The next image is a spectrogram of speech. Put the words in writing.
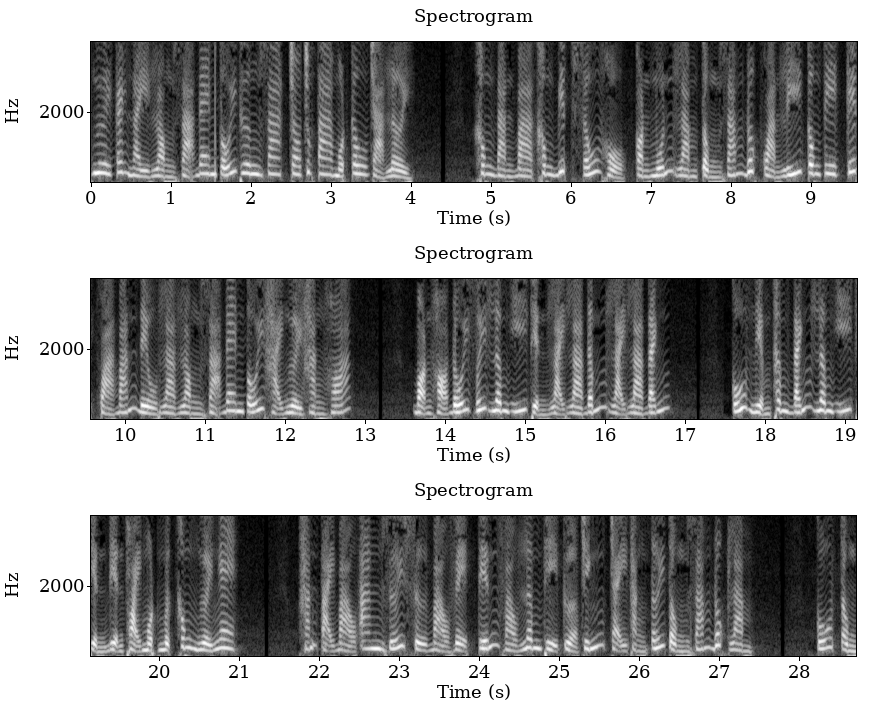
ngươi cách này lòng dạ đen tối thương ra cho chúng ta một câu trả lời. Không đàn bà không biết xấu hổ, còn muốn làm tổng giám đốc quản lý công ty, kết quả bán đều là lòng dạ đen tối hại người hàng hóa. Bọn họ đối với Lâm Ý Thiển lại là đấm lại là đánh. Cố niệm thâm đánh Lâm Ý Thiển điện thoại một mực không người nghe. Hắn tại bảo an dưới sự bảo vệ tiến vào Lâm Thị cửa chính chạy thẳng tới Tổng Giám Đốc làm. Cố Tổng.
